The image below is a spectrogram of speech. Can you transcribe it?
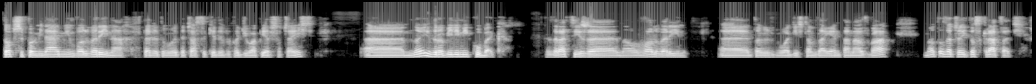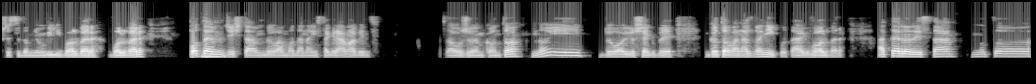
to przypominałem im Wolverina. Wtedy to były te czasy, kiedy wychodziła pierwsza część. No i zrobili mi kubek. Z racji, że no Wolverine to już była gdzieś tam zajęta nazwa, no to zaczęli to skracać. Wszyscy do mnie mówili Wolver, Wolver. Potem mhm. gdzieś tam była moda na Instagrama, więc założyłem konto, no i było już jakby gotowa nazwa niku, tak, Wolver. A terrorysta, no to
